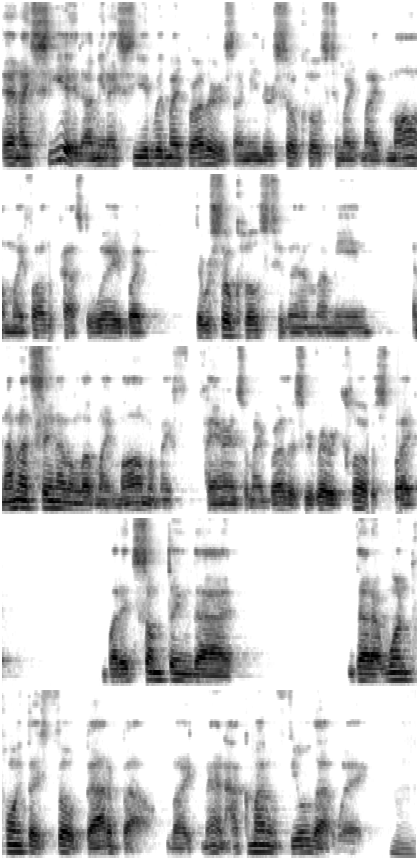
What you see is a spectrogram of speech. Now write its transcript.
and I see it. I mean, I see it with my brothers. I mean, they're so close to my, my mom. My father passed away, but they were so close to them. I mean, and I'm not saying I don't love my mom or my parents or my brothers. We're very close, but but it's something that that at one point I felt bad about. Like, man, how come I don't feel that way? Mm.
